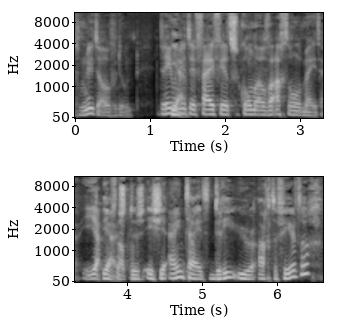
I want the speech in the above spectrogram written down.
3,45 minuten over doen. 3 Ja. minuten en 45 seconden over 800 meter. Ja, Juist, snap dus is je eindtijd 3 uur 48,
